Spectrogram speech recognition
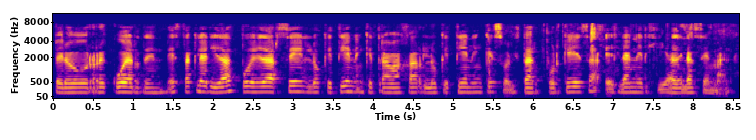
Pero recuerden, esta claridad puede darse en lo que tienen que trabajar, lo que tienen que soltar, porque esa es la energía de la semana.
